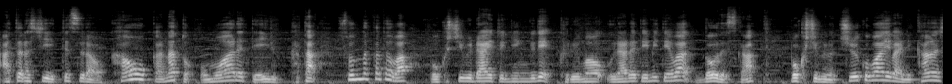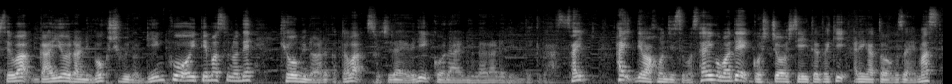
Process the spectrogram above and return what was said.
新しいテスラを買おうかなと思われている方、そんな方は、ボクシブライトニングで車を売られてみてはどうですか？ボクシブの中古売買に関しては概要欄にボクシブのリンクを置いてますので、興味のある方はそちらよりご覧になられてみてください。はい。では本日も最後までご視聴していただきありがとうございます。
